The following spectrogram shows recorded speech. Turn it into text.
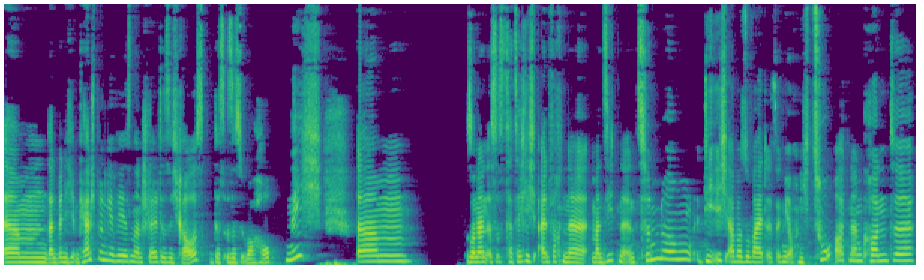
Ähm, dann bin ich im Kernspin gewesen, dann stellte sich raus, das ist es überhaupt nicht. Ähm, sondern es ist tatsächlich einfach eine, man sieht eine Entzündung, die ich aber soweit jetzt irgendwie auch nicht zuordnen konnte,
